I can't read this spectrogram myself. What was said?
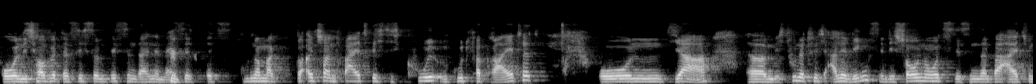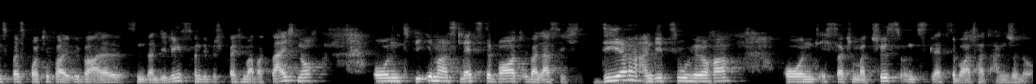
Und ich hoffe, dass sich so ein bisschen deine Message jetzt nochmal deutschlandweit richtig cool und gut verbreitet. Und ja, ähm, ich tue natürlich alle Links in die Show Notes. Die sind dann bei iTunes, bei Spotify, überall sind dann die Links drin. Die besprechen wir aber gleich noch. Und wie immer, das letzte Wort überlasse ich dir an die Zuhörer. Und ich sage schon mal Tschüss und das letzte Wort hat Angelo.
